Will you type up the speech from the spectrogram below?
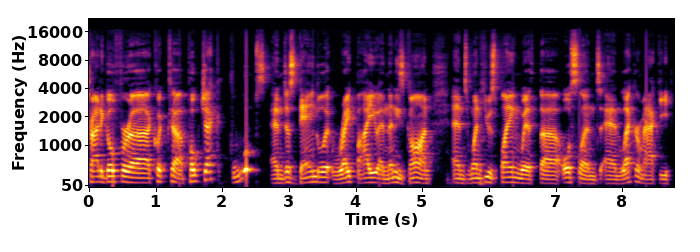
Try to go for a quick uh, poke check, whoops, and just dangle it right by you, and then he's gone. And when he was playing with uh, Ostlund and Lekkerimaki,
